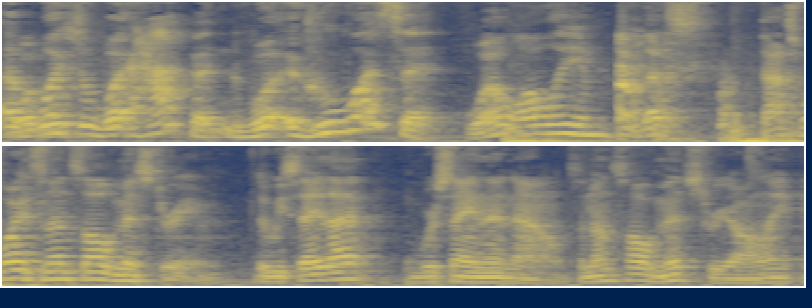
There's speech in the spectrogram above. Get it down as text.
Uh, What what what happened? What who was it? Well, Ollie, that's that's why it's an unsolved mystery. Did we say that? We're saying that now. It's an unsolved mystery, Ollie.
